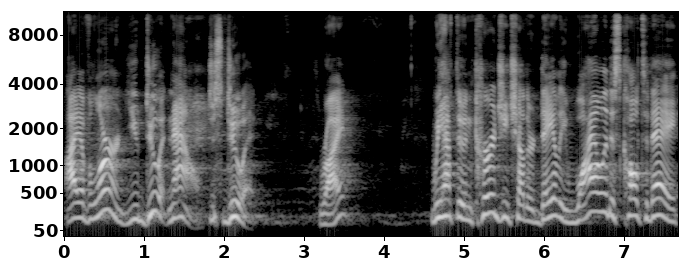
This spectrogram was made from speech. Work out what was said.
I have learned you do it now. Just do it. Right? We have to encourage each other daily while it is called today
